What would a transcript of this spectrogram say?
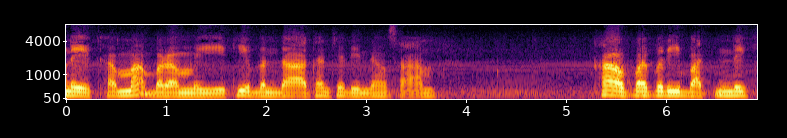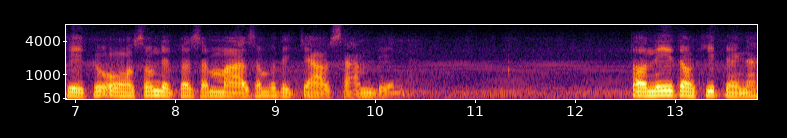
เนคขมะบารมีที่บรรดาท่านเชดินทั้งสามเข้าไปปฏิบัติในเขตขององค์สมเด็จพระสัมมาสัมพุทธเจ้าสามเดือน ตอนนี้ต้องคิดหน่อยนะ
